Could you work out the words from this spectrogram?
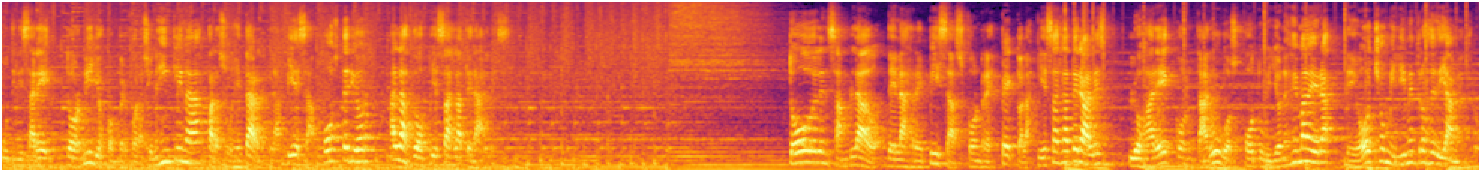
utilizaré tornillos con perforaciones inclinadas para sujetar la pieza posterior a las dos piezas laterales. Todo el ensamblado de las repisas con respecto a las piezas laterales los haré con tarugos o tubillones de madera de 8 milímetros de diámetro.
